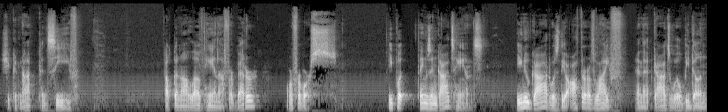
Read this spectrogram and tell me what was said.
she could not conceive. Elkanah loved Hannah for better or for worse. He put things in God's hands. He knew God was the author of life and that God's will be done.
